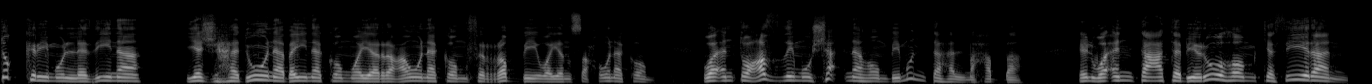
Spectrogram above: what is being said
تكرموا الذين يجهدون بينكم ويرعونكم في الرب وينصحونكم وأن تعظموا شأنهم بمنتهى المحبة. وأن تعتبروهم كثيرا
